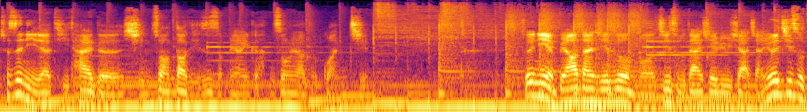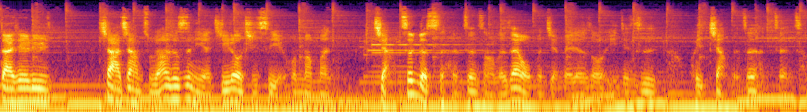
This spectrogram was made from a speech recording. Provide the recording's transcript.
就是你的体态的形状到底是怎么样一个很重要的关键。所以你也不要担心说什么基础代谢率下降，因为基础代谢率下降主要就是你的肌肉其实也会慢慢降，这个是很正常的，在我们减肥的时候一定是会降的，这是很正常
